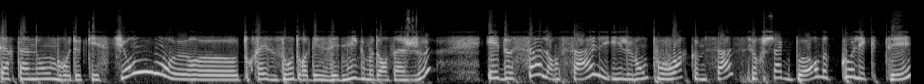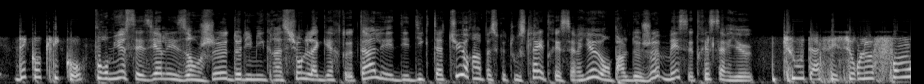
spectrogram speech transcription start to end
certain nombre de questions, euh, résoudre des énigmes dans un jeu, et de salle en salle, ils vont pouvoir comme ça, sur chaque borne, collecter des coquelicots. Pour mieux saisir les enjeux de l'immigration, de la guerre totale et des dictatures, hein, parce que tout cela est très sérieux. On parle de jeu, mais c'est très sérieux. Tout à fait. Sur le fond,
